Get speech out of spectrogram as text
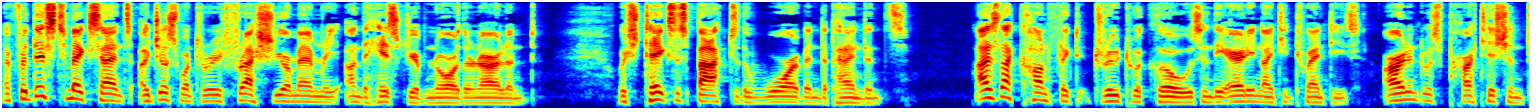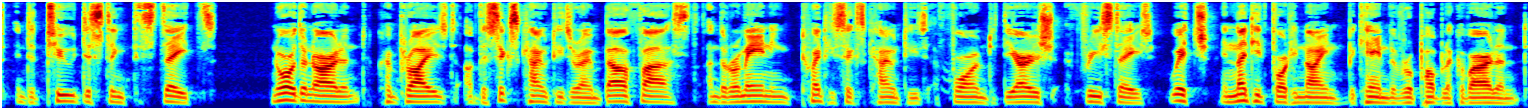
Now, for this to make sense, I just want to refresh your memory on the history of Northern Ireland, which takes us back to the War of Independence. As that conflict drew to a close in the early 1920s, Ireland was partitioned into two distinct states. Northern Ireland, comprised of the six counties around Belfast, and the remaining 26 counties formed the Irish Free State, which in 1949 became the Republic of Ireland.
